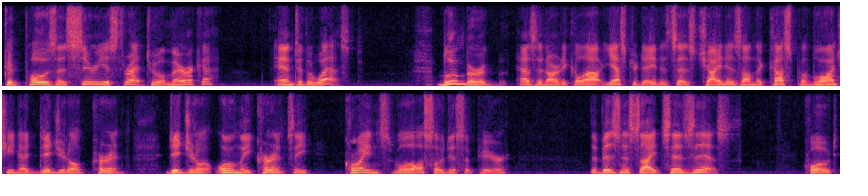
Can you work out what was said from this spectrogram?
could pose a serious threat to America and to the West. Bloomberg has an article out yesterday that says China is on the cusp of launching a digital current, digital only currency. Coins will also disappear. The business site says this, quote,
